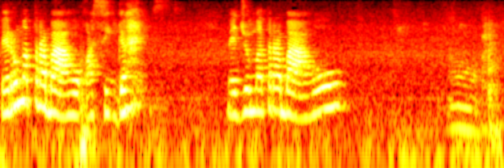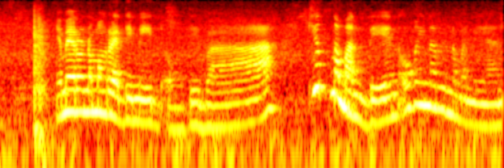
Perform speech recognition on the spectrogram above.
Pero matrabaho kasi guys medyo matrabaho. Oh. Eh, meron namang ready-made, oh, 'di ba? Cute naman din. Okay na rin naman 'yan.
